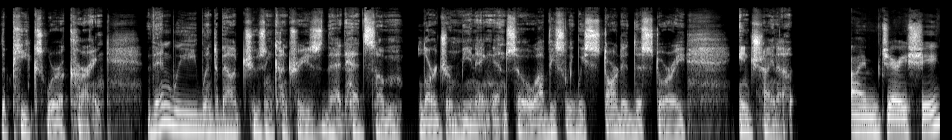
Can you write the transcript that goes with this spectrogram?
the peaks were occurring. Then we went about choosing countries that had some larger meaning. And so obviously we started this story in China. I'm Gerry Shih,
